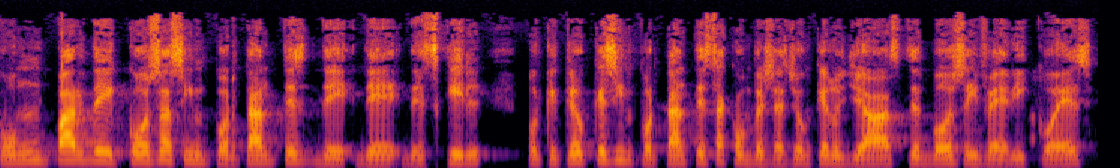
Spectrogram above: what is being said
un par de cosas importantes de, skill, porque creo que es importante esta conversación que nos llevaste vos y Federico, es,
